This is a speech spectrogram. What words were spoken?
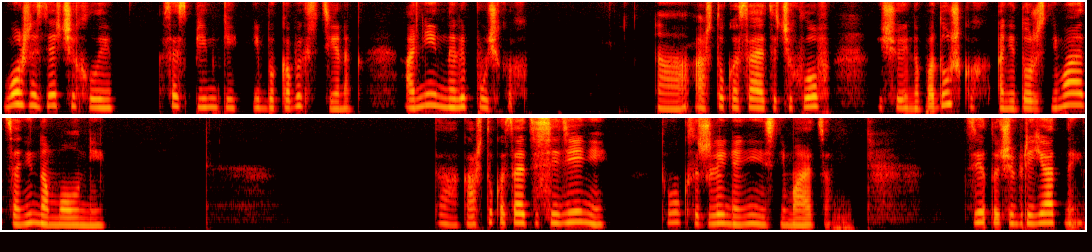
Можно снять чехлы со спинки и боковых стенок. Они на липучках. А, а что касается чехлов, еще и на подушках, они тоже снимаются, они на молнии. Так, а что касается сидений, то, к сожалению, они не снимаются. Цвет очень приятный.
